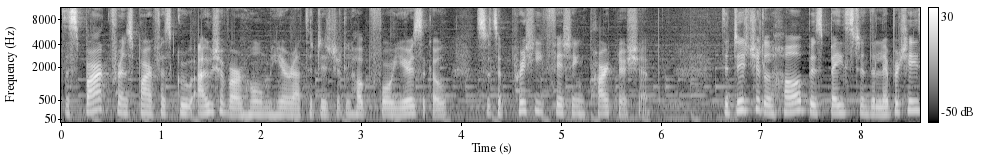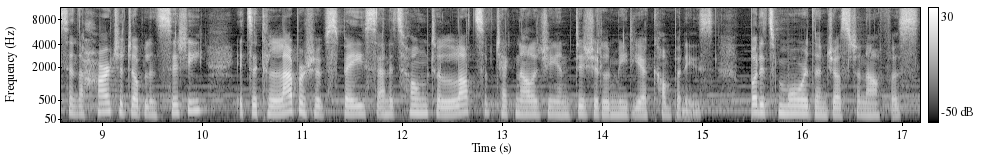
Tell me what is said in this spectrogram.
The spark for InspireFest grew out of our home here at the Digital Hub four years ago, so it's a pretty fitting partnership. The Digital Hub is based in the Liberties in the heart of Dublin City. It's a collaborative space and it's home to lots of technology and digital media companies. But it's more than just an office.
